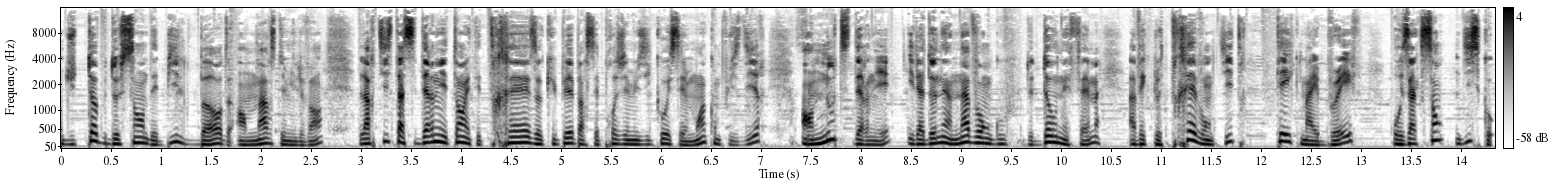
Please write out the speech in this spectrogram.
du top 200 des Billboard en mars 2020. L'artiste a ces derniers temps été très occupé par ses projets musicaux et c'est le moins qu'on puisse dire. En août dernier, il a donné un avant-goût de Down FM avec le très bon titre Take My Brave aux accents disco.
